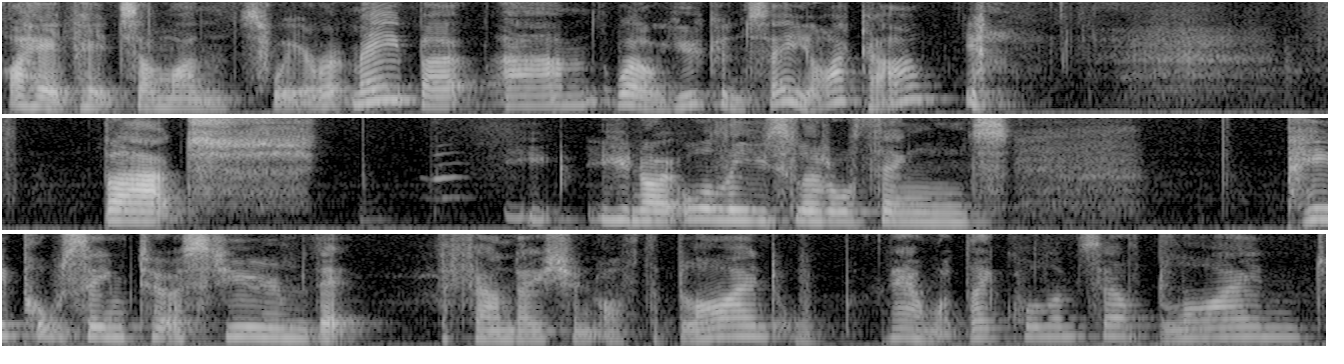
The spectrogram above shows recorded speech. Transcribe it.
I have had someone swear at me, but um, well, you can see I can't. but you know, all these little things, people seem to assume that the foundation of the blind, or now what they call themselves, blind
